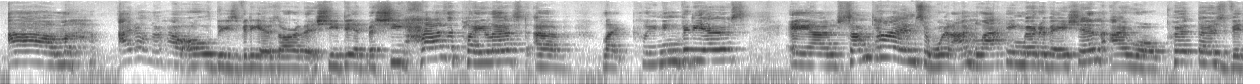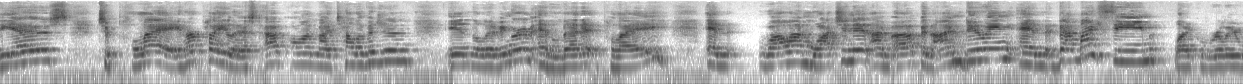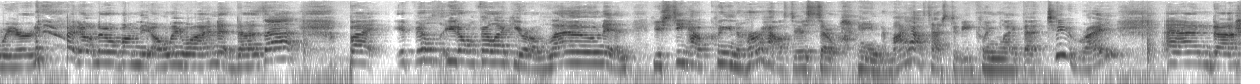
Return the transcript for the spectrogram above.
um, I don't know how old these videos are that she did, but she has a playlist of like cleaning videos and sometimes when I'm lacking motivation, I will put those videos to play, her playlist, up on my television in the living room and let it play. And while I'm watching it, I'm up and I'm doing, and that might seem like really weird. I don't know if I'm the only one that does that, but it feels, you don't feel like you're alone and you see how clean her house is. So, I mean, my house has to be clean like that too, right? And, uh,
